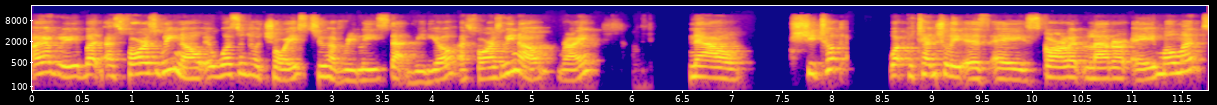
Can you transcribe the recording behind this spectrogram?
I agree. But as far as we know, it wasn't her choice to have released that video, as far as we know, right? Now, she took what potentially is a scarlet letter A moment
